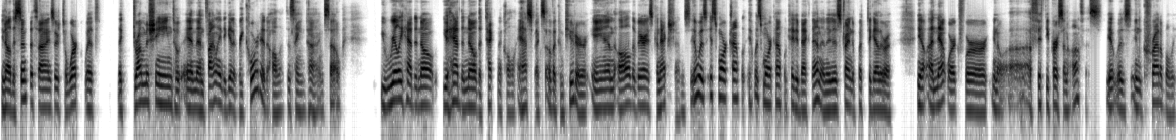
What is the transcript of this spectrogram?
you know, the synthesizer to work with the drum machine to, and then finally to get it recorded all at the same time. So you really had to know you had to know the technical aspects of a computer and all the various connections. It was it's more compli- it was more complicated back then than it is trying to put together a you know a network for you know a 50 person office. It was incredibly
